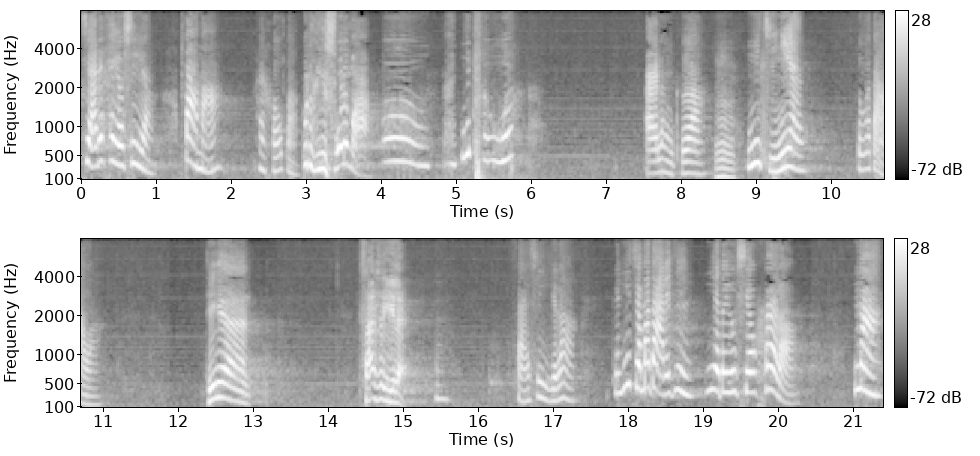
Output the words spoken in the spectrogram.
家里还有谁呀？爸妈还好吧？不是跟你说了吗？哦，你看我，二愣哥，嗯，你今年多大了？今年三十一了。嗯，三十一了，跟你这么大的人，你也都有小孩了，那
